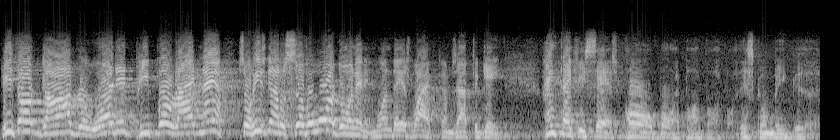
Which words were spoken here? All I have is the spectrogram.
He thought God rewarded people right now. So he's got a civil war going in him. One day his wife comes out the gate. I think he says, oh boy, boy, boy, boy, this is going to be good.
